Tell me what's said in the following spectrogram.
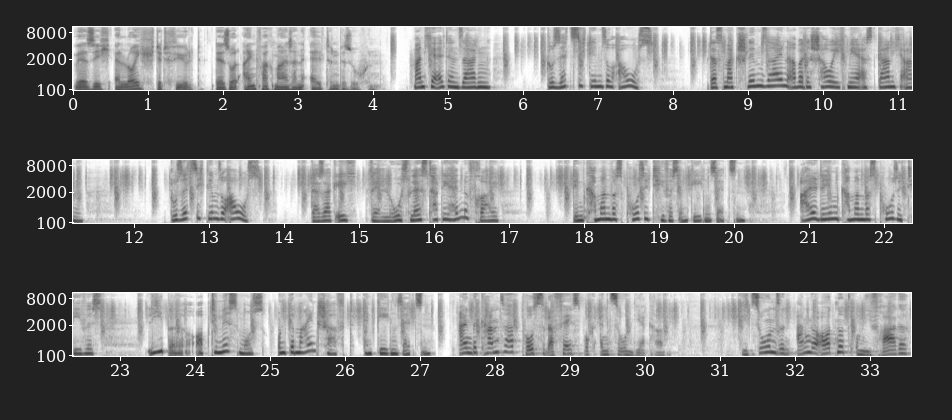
Wer sich erleuchtet fühlt, der soll einfach mal seine Eltern besuchen. Manche Eltern sagen, du setzt dich dem so aus. Das mag schlimm sein, aber das schaue ich mir erst gar nicht an. Du setzt dich dem so aus. Da sag ich, wer loslässt, hat die Hände frei. Dem kann man was Positives entgegensetzen. All dem kann man was Positives, Liebe, Optimismus und Gemeinschaft entgegensetzen. Ein Bekannter postet auf Facebook ein Zonendiagramm. Die Zonen sind angeordnet um die Frage,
